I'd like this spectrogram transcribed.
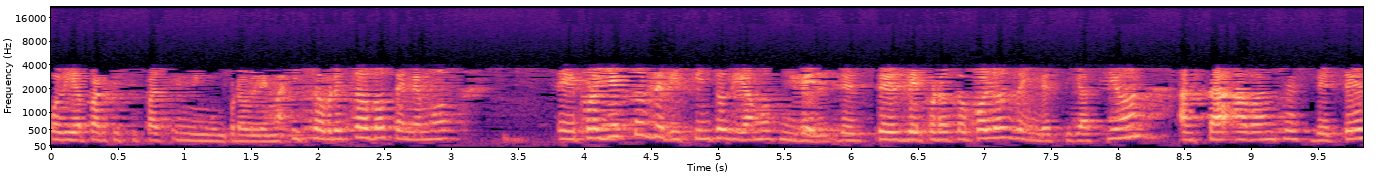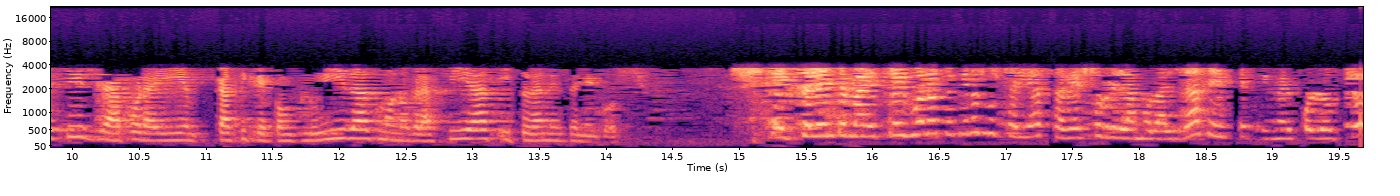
podía participar sin ningún problema. Y sobre todo tenemos eh, proyectos de distinto, digamos, nivel, desde, desde, protocolos de investigación hasta avances de tesis, ya por ahí casi que concluidas, monografías y planes de negocio. Excelente, maestra. Y bueno, también nos gustaría saber sobre la modalidad de este primer coloquio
